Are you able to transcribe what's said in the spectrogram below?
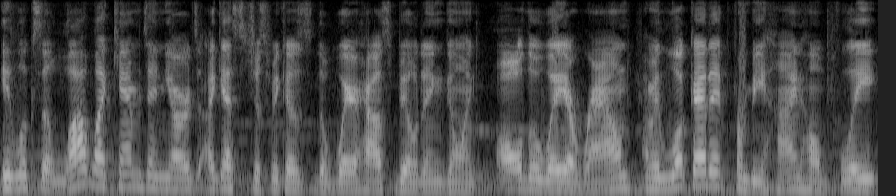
It looks a lot like Camden Yards, I guess just because the warehouse building going all the way around. I mean, look at it from behind home plate.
